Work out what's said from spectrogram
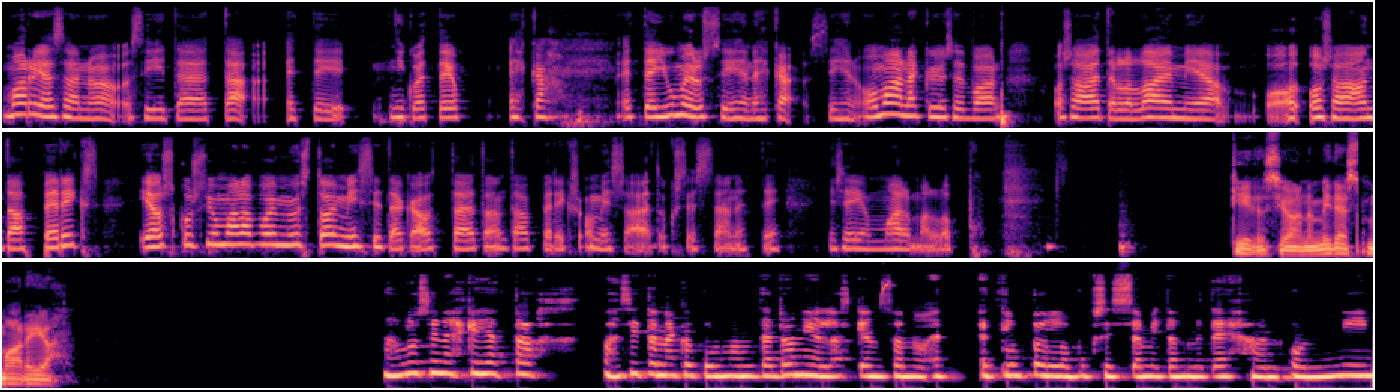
Maria sanoi siitä, että ettei, niin kuin, ettei ehkä, ettei jumiudu siihen ehkä siihen omaan näkyynsä, vaan osaa ajatella laajemmin ja osaa antaa periksi. Joskus Jumala voi myös toimia sitä kautta, että antaa periksi omissa ajatuksissaan, että se ei ole maailman loppu. Kiitos Joana. Mites Maria? Haluaisin ehkä jättää vähän sitä näkökulmaa, mitä Daniel äsken sanoi, että, että loppujen lopuksi se, mitä me tehdään, on niin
